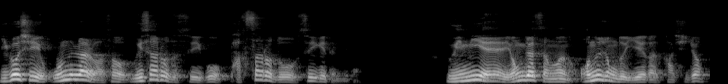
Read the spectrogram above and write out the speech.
이것이 오늘날 와서 의사로도 쓰이고 박사로도 쓰이게 됩니다. 의미의 연결성은 어느 정도 이해가 가시죠?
